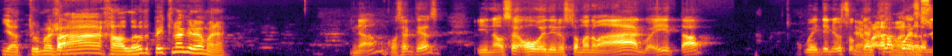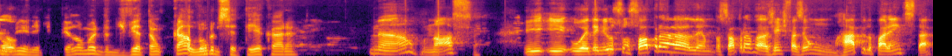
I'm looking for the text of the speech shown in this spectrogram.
E a turma já ralando o peito na grama, né? Não, com certeza. E não sei, ó, o Edenilson tomando uma água aí e tal. O Edenilson é, tem aquela coisa, né? Sobrinha, pelo amor de Deus, devia estar um calor do CT, cara. Não, nossa. E, e o Edenilson, só para só a gente fazer um rápido parênteses, tá?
